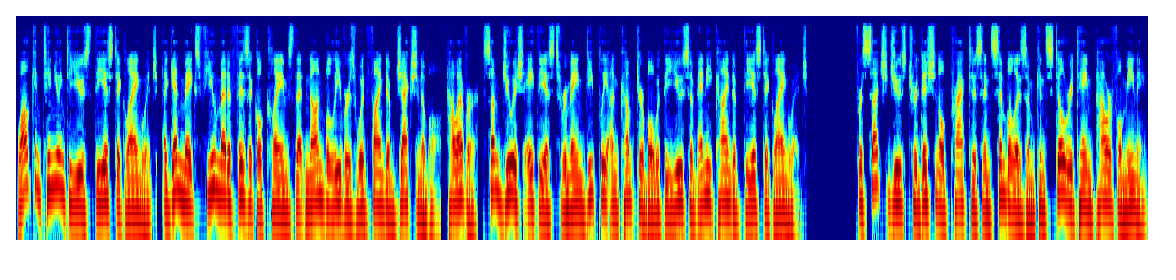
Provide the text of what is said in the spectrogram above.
while continuing to use theistic language, again makes few metaphysical claims that non-believers would find objectionable. However, some Jewish atheists remain deeply uncomfortable with the use of any kind of theistic language. For such Jews traditional practice and symbolism can still retain powerful meaning.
